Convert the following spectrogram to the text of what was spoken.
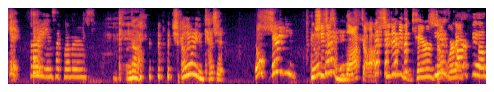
Get it. Sorry, insect lovers. No. she probably won't even catch it. Oh, there you go. she just It walked off. She didn't even care. She Don't is worry. Garfield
